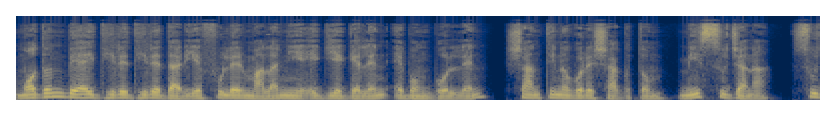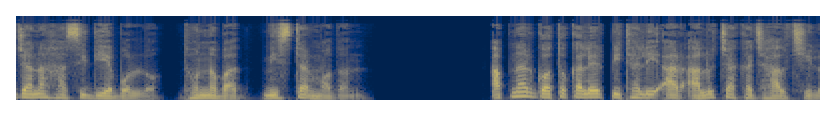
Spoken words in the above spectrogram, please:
মদন বেয়াই ধীরে ধীরে দাঁড়িয়ে ফুলের মালা নিয়ে এগিয়ে গেলেন এবং বললেন, শান্তিনগরে স্বাগতম, মিস সুজানা। সুজানা হাসি দিয়ে বলল, ধন্যবাদ, মিস্টার মদন। আপনার গতকালের পিঠালি আর আলু চাকা ঝাল ছিল,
